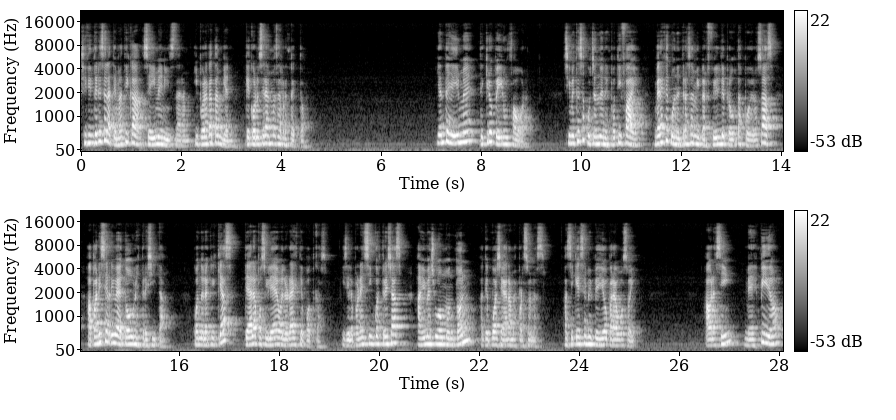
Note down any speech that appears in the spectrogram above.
Si te interesa la temática, seguime en Instagram y por acá también, que conocerás más al respecto. Y antes de irme, te quiero pedir un favor. Si me estás escuchando en Spotify, verás que cuando entras a mi perfil de preguntas poderosas, aparece arriba de todo una estrellita. Cuando la cliqueas, te da la posibilidad de valorar este podcast. Y si le pones 5 estrellas, a mí me ayuda un montón a que pueda llegar a más personas. Así que ese es mi pedido para vos hoy. Ahora sí, me despido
